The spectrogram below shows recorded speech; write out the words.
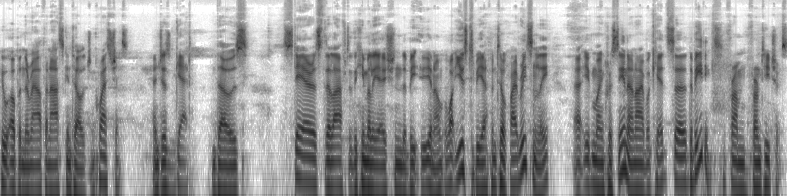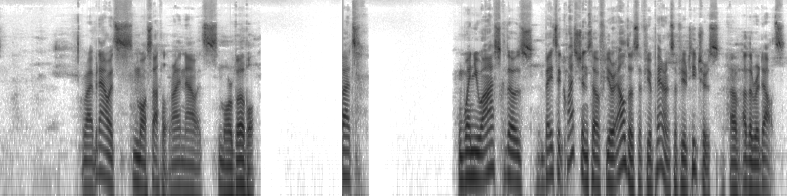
who open their mouth and ask intelligent questions and just get those stares, the laughter, the humiliation, the be- you know what used to be up until quite recently, uh, even when Christina and I were kids, uh, the beatings from from teachers. right? But now it's more subtle, right? Now it's more verbal. But when you ask those basic questions of your elders, of your parents, of your teachers, of other adults,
